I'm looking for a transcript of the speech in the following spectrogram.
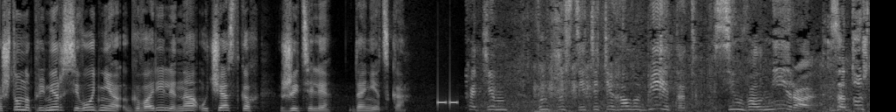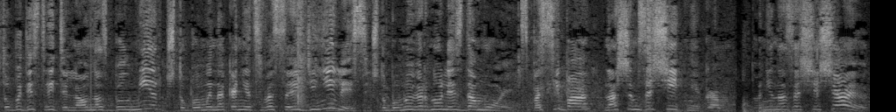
что, например, сегодня говорили на участках жители Донецка. Хотим выпустить этих голубей, этот символ мира, за то, чтобы действительно у нас был мир, чтобы мы наконец воссоединились, чтобы мы вернулись домой. Спасибо нашим защитникам, они нас защищают.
